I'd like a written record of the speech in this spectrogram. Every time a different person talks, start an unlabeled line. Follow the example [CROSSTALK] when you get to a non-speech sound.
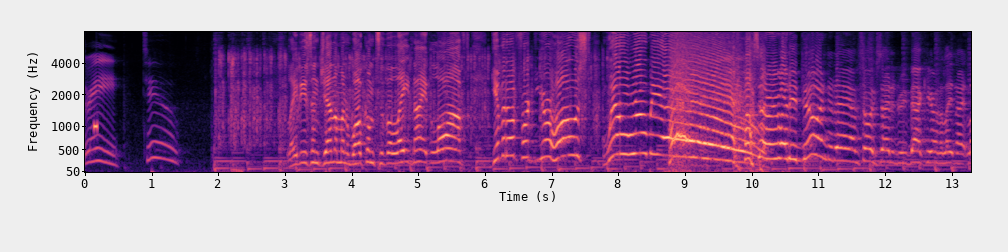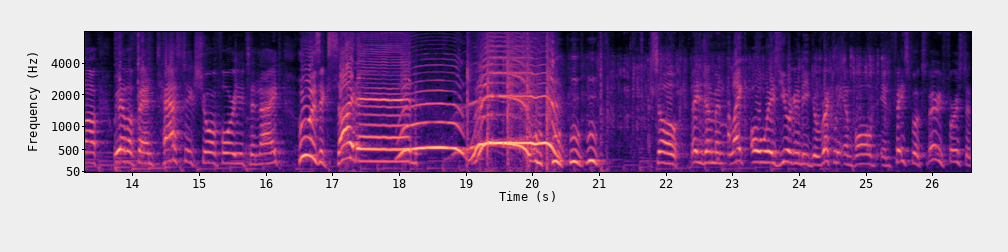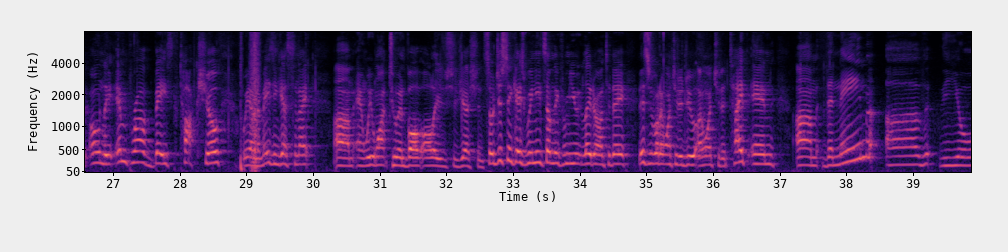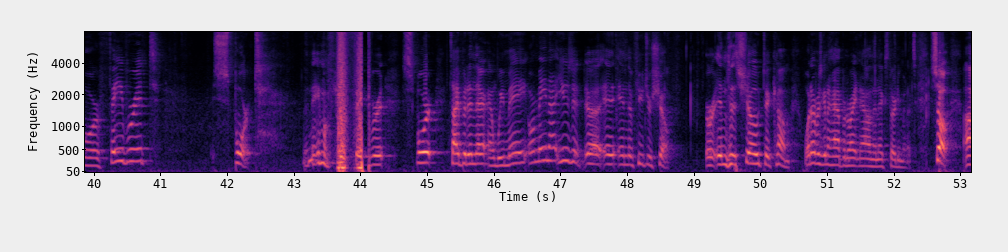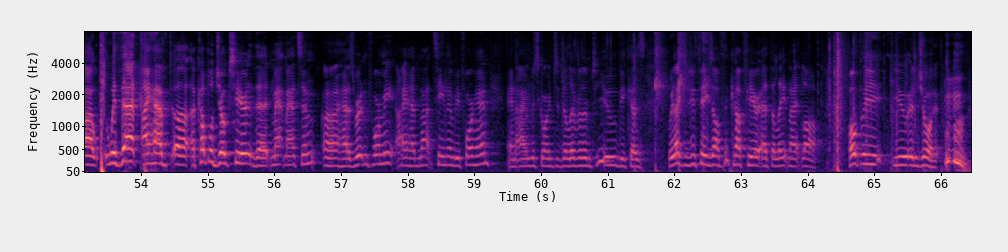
Three, two.
Ladies and gentlemen, welcome to the Late Nite Loft. Give it up for your host, Will Rubio.
Hey! How's everybody doing today? I'm so excited to be back here on the Late Nite Loft. We have a fantastic show for you tonight. Who is excited? Woo! So, ladies and gentlemen, like always, you are going to be directly involved in Facebook's very first and only improv based talk show. We have an amazing guest tonight. Um, and we want to involve all of your suggestions. So just in case we need something from you later on today, this is what I want you to do. I want you to type in um, the name of your favorite sport. The name of your [LAUGHS] favorite sport. Type it in there, and we may or may not use it uh, in, in the future show or in the show to come. Whatever's going to happen right now in the next 30 minutes. So, uh, with that, I have uh, a couple jokes here that Matt Mattson uh, has written for me. I have not seen them beforehand, and I'm just going to deliver them to you because we like to do things off the cuff here at the Late Nite Loft. Hopefully, you enjoy. [CLEARS THROAT]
